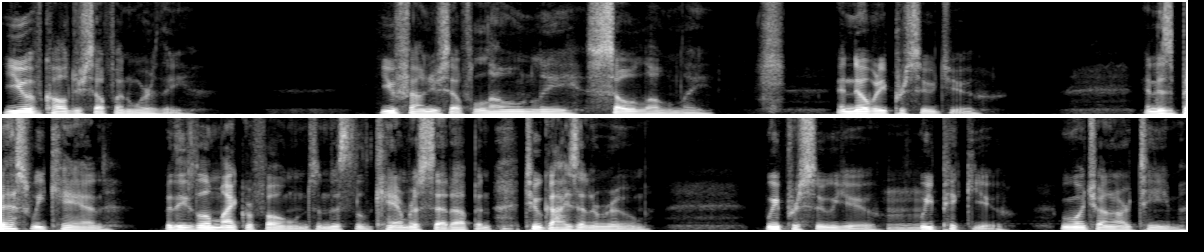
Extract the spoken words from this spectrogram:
You have called yourself unworthy. You found yourself lonely, so lonely, and nobody pursued you. And as best we can, with these little microphones and this little camera set up and two guys in a room, we pursue you. We pick you. We want you on our team.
